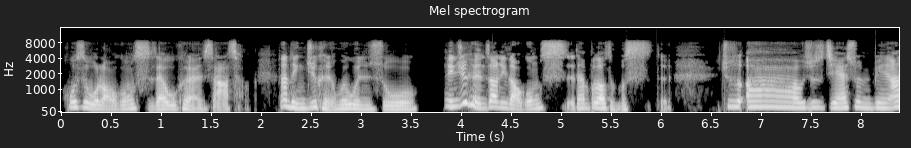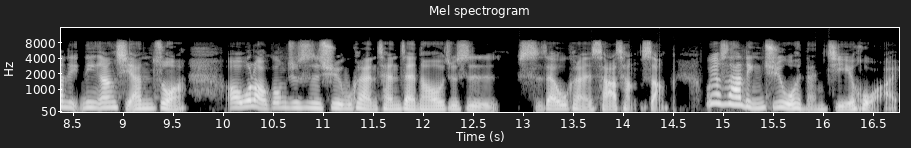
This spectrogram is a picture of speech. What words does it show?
或是我老公死在乌克兰沙场，那邻居可能会问说，邻居可能知道你老公死，但不知道怎么死的，就说啊，我就是节哀顺变啊，你你安喜安坐哦，我老公就是去乌克兰参战，然后就是死在乌克兰沙场上。我要是他邻居，我很难接话哎，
